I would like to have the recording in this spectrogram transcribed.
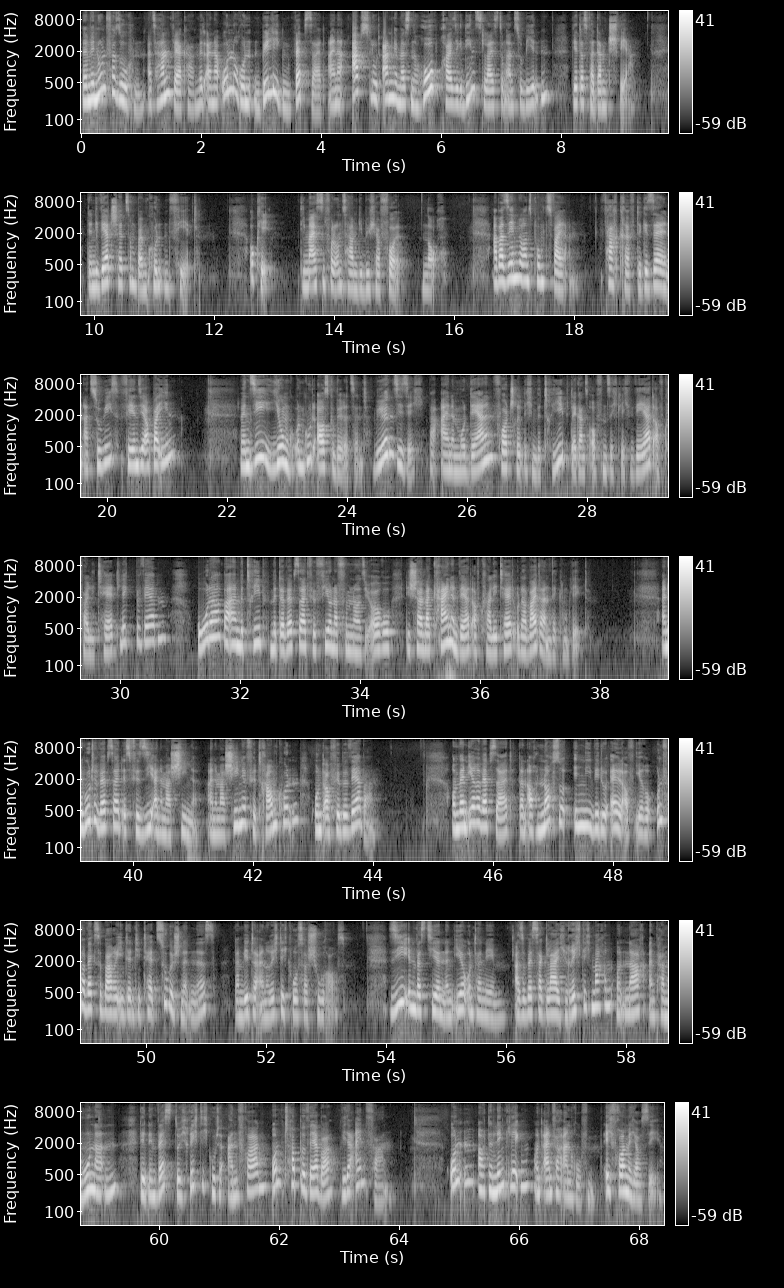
Wenn wir nun versuchen, als Handwerker mit einer unrunden, billigen Website eine absolut angemessene, hochpreisige Dienstleistung anzubieten, wird das verdammt schwer. Denn die Wertschätzung beim Kunden fehlt. Okay, die meisten von uns haben die Bücher voll. Noch. Aber sehen wir uns Punkt 2 an. Fachkräfte, Gesellen, Azubis, fehlen sie auch bei Ihnen? Wenn Sie jung und gut ausgebildet sind, würden Sie sich bei einem modernen, fortschrittlichen Betrieb, der ganz offensichtlich Wert auf Qualität legt, bewerben? Oder bei einem Betrieb mit der Website für 495 Euro, die scheinbar keinen Wert auf Qualität oder Weiterentwicklung legt? Eine gute Website ist für Sie eine Maschine, eine Maschine für Traumkunden und auch für Bewerber. Und wenn Ihre Website dann auch noch so individuell auf Ihre unverwechselbare Identität zugeschnitten ist, dann wird da ein richtig großer Schuh raus. Sie investieren in Ihr Unternehmen, also besser gleich richtig machen und nach ein paar Monaten den Invest durch richtig gute Anfragen und Top-Bewerber wieder einfahren. Unten auf den Link klicken und einfach anrufen. Ich freue mich auf Sie.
